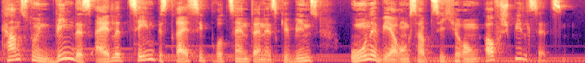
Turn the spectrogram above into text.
kannst du in Windeseile 10 bis 30 Prozent deines Gewinns ohne Währungsabsicherung aufs Spiel setzen.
